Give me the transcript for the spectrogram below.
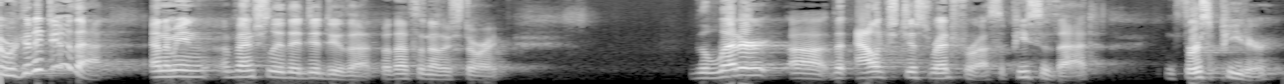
we're going to do that. And I mean, eventually they did do that, but that's another story. The letter uh, that Alex just read for us, a piece of that, in 1 Peter,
